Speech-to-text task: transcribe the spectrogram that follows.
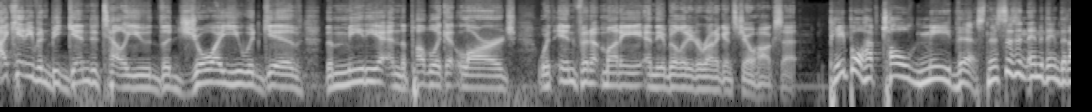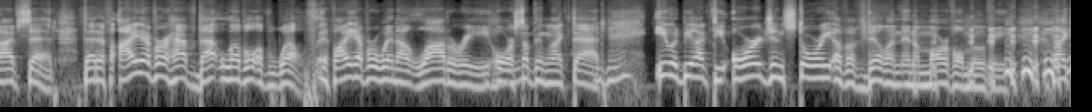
I can't even begin to tell you the joy you would give the media and the public at large with infinite money and the ability to run against Joe Hogsett. People have told me this. This isn't anything that I've said. That if I ever have that level of wealth, if I ever win a lottery or mm-hmm. something like that, mm-hmm. it would be like the origin story of a villain in a Marvel movie. like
